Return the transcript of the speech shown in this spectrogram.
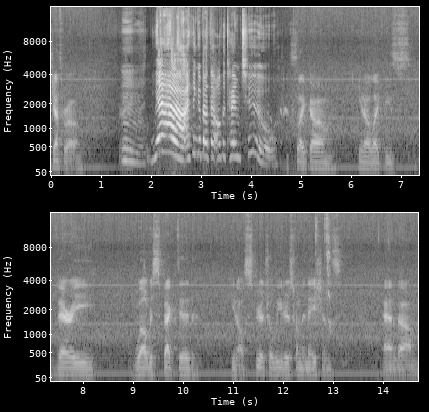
Jethro. yeah i think about that all the time too It's like um, you know, like these very well respected, you know, spiritual leaders from the nations. And um,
